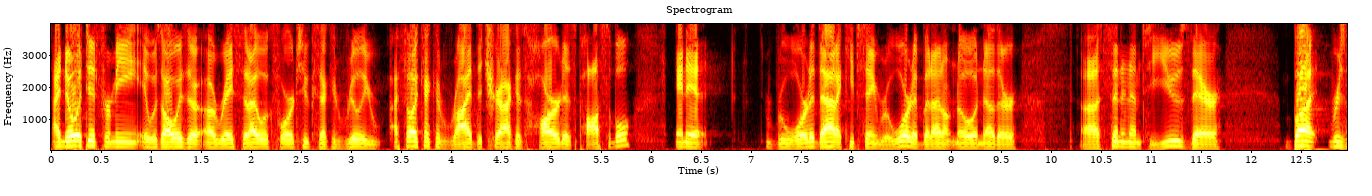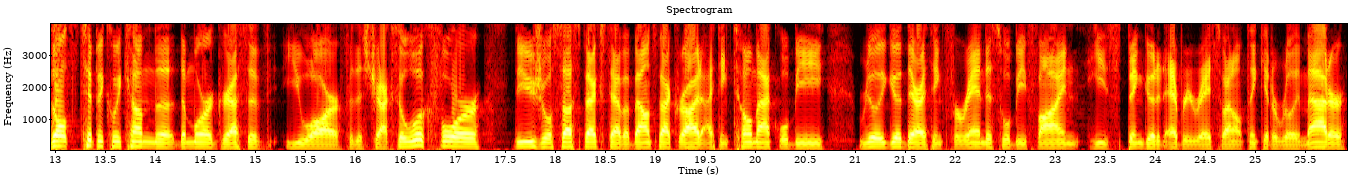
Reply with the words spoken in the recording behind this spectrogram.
I know it did for me. It was always a, a race that I look forward to because I could really, I feel like I could ride the track as hard as possible, and it rewarded that. I keep saying rewarded, but I don't know another uh, synonym to use there. But results typically come the the more aggressive you are for this track. So look for the usual suspects to have a bounce back ride. I think Tomac will be really good there. I think Ferrandis will be fine. He's been good at every race, so I don't think it'll really matter.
